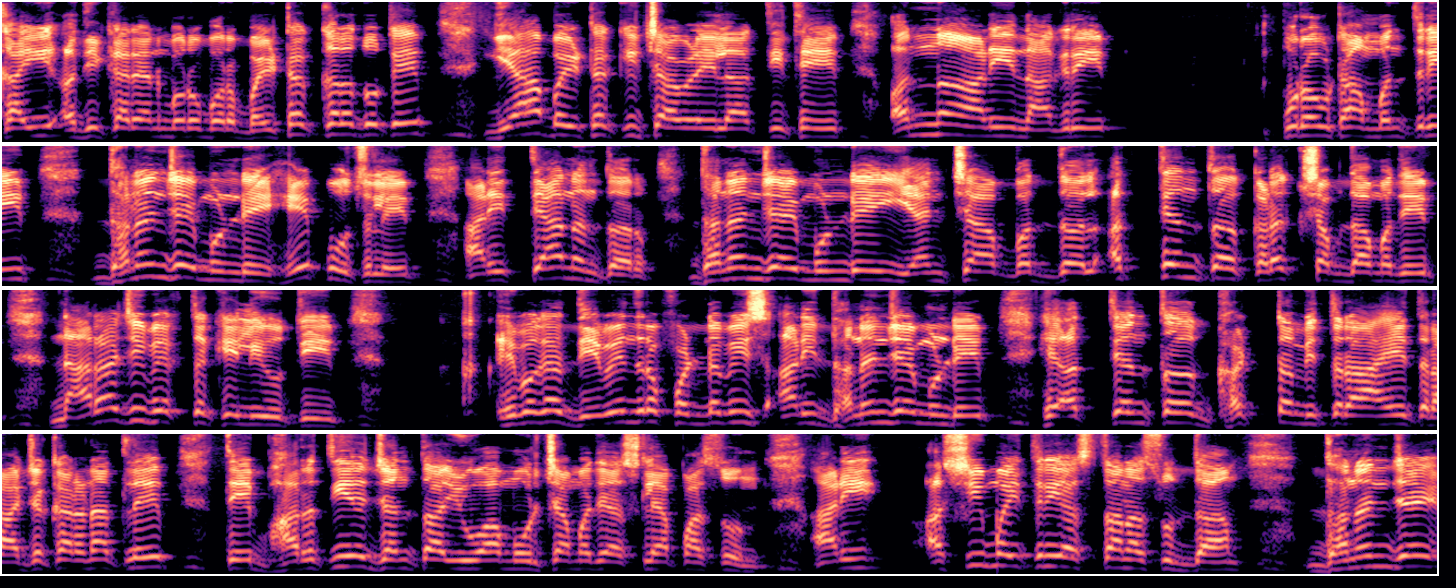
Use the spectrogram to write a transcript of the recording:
काही अधिकाऱ्यांबरोबर बैठक करत होते. या बैठकीच्या वेळेला तिथे अन्न आणि नागरी पुरवठा मंत्री धनंजय मुंडे हे पोचले आणि त्यानंतर धनंजय मुंडे यांच्याबद्दल अत्यंत कडक शब्दामध्ये नाराजी व्यक्त केली होती. हे बघा देवेंद्र फडणवीस आणि धनंजय मुंडे हे अत्यंत घट्ट मित्र आहेत राजकारणातले. ते भारतीय जनता युवा मोर्चामध्ये असल्यापासून आणि अशी मैत्री असताना सुद्धा धनंजय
